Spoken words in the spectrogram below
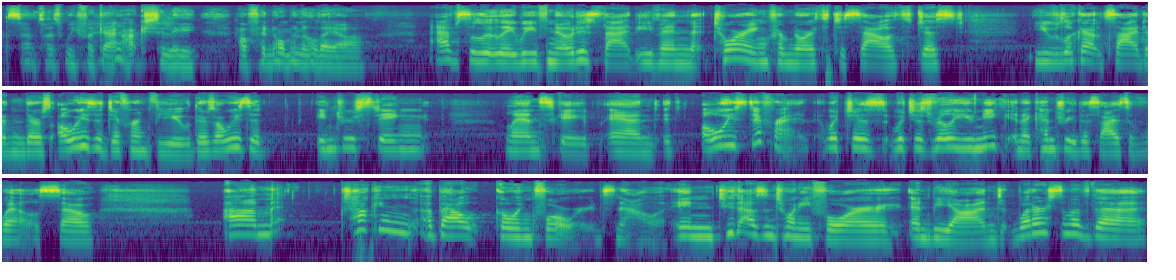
sometimes we forget actually how phenomenal they are. Absolutely. We've noticed that even touring from north to south, just you look outside and there's always a different view. There's always an interesting landscape and it's always different, which is which is really unique in a country the size of Wales. So um, talking about going forwards now in 2024 and beyond, what are some of the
